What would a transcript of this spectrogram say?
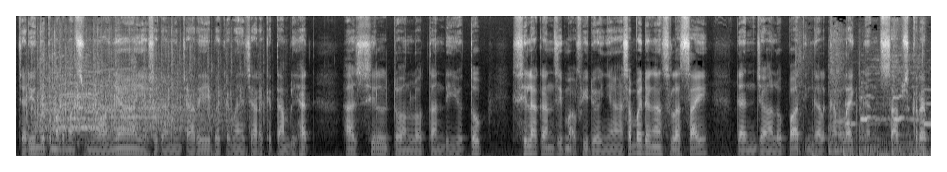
Jadi untuk teman-teman semuanya yang sedang mencari bagaimana cara kita melihat hasil downloadan di YouTube Silahkan simak videonya sampai dengan selesai. Dan jangan lupa tinggalkan like dan subscribe.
